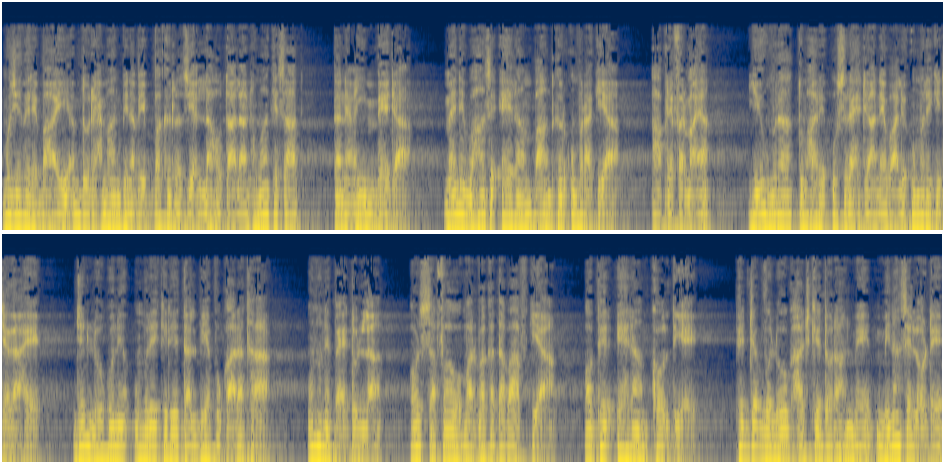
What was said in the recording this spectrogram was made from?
مجھے میرے بھائی عبد الرحمن بن ابی بکر رضی اللہ تعالیٰ عنہما کے ساتھ تنعیم بھیجا۔ میں نے وہاں سے احرام باندھ کر عمرہ کیا۔ آپ نے فرمایا، یہ عمرہ تمہارے اس رہ جانے والے عمرے کی جگہ ہے، جن لوگوں نے عمرے کے لیے تلبیہ پکارا تھا۔ انہوں نے بیت اللہ اور صفا و مروہ کا طواف کیا اور پھر احرام کھول دیے۔ پھر جب وہ لوگ حج کے دوران میں مینا سے لوٹے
